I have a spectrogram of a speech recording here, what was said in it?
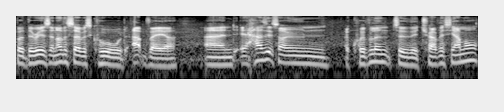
but there is another service called AppVeyor, and it has its own equivalent to the Travis YAML.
